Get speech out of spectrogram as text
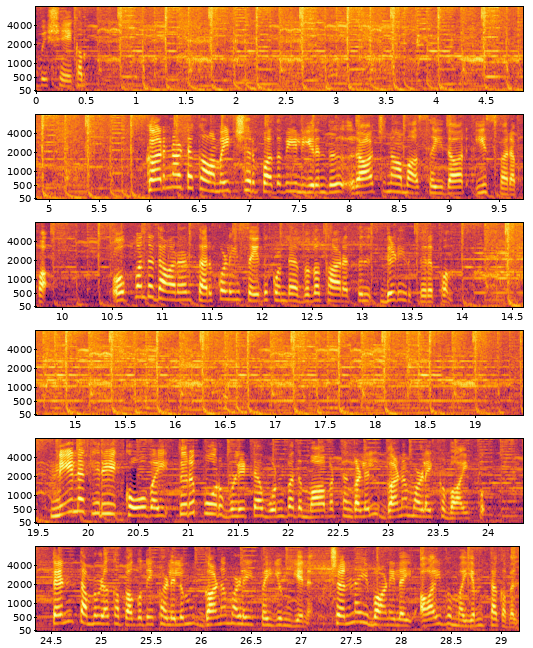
அபிஷேகம். கர்நாடக அமைச்சர் பதவியில் இருந்து ராஜினாமா செய்தார் ஈஸ்வரப்பா. ஒப்பந்ததாரர் தற்கொலை செய்து கொண்ட விவகாரத்தில் திடீர் திருப்பம். நீலகிரி கோவை திருப்பூர் உள்ளிட்ட ஒன்பது மாவட்டங்களில் கனமழைக்கு வாய்ப்பு. தென் தமிழக பகுதிகளிலும் கனமழை பெய்யும் என சென்னை வானிலை ஆய்வு மையம் தகவல்.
